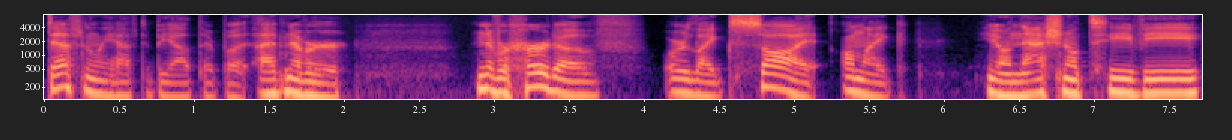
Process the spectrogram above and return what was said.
definitely have to be out there. But I've never, never heard of or like saw it on like, you know, national TV.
